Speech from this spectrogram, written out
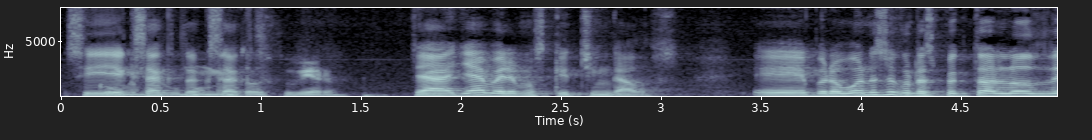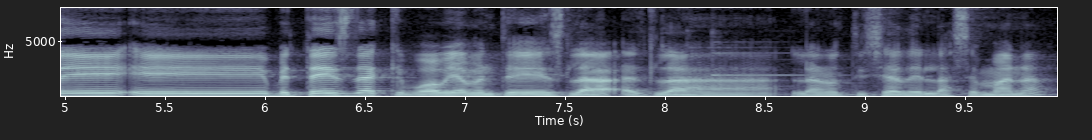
Sí, exacto, exacto. Estuvieron. Ya, ya veremos qué chingados. Eh, pero bueno, eso con respecto a lo de eh, Bethesda, que obviamente es la, es la, la noticia de la semana.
